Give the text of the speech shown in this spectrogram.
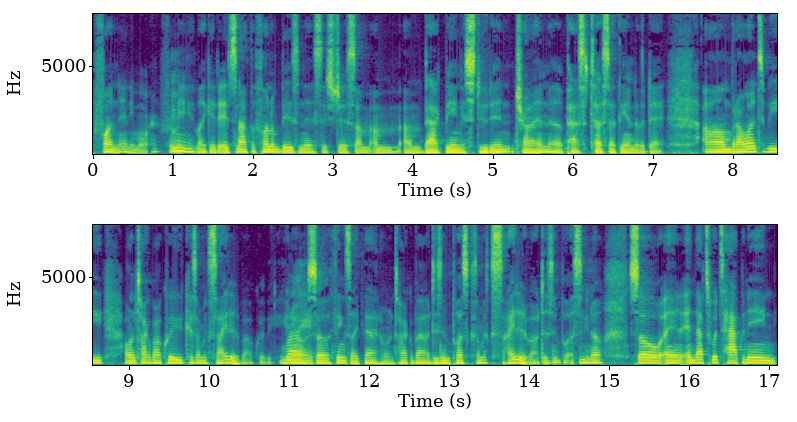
fun anymore for me. Like it, it's not the fun of business. It's just I'm I'm I'm back being a student, trying to pass a test at the end of the day. Um, but I want it to be. I want to talk about Quibi because I'm excited about Quibi. You know? Right. So things like that. I want to talk about Disney Plus because I'm excited about Disney Plus. You know. So and and that's what's happening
